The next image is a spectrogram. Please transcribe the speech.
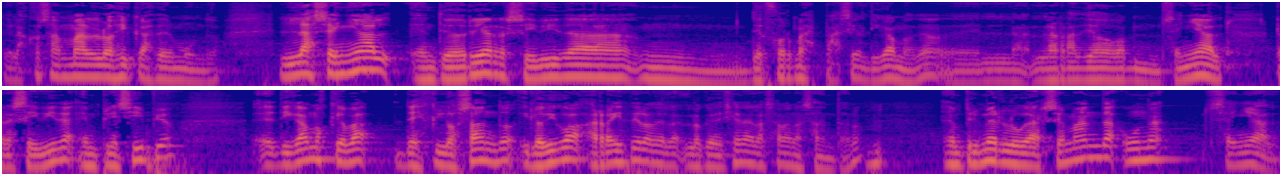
de las cosas más lógicas del mundo. La señal, en teoría, recibida mm, de forma espacial, digamos, ¿no? Eh, la, la radio mm, señal recibida, en principio, eh, digamos que va desglosando, y lo digo a raíz de lo, de la- lo que decía de la sábana santa, ¿no? En primer lugar, se manda una señal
